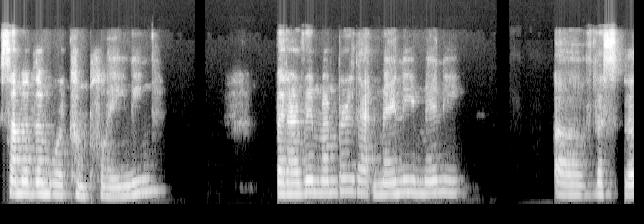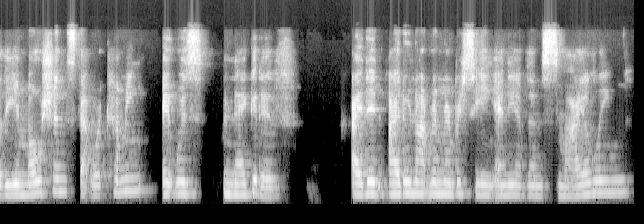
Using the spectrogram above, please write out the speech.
Some of them were complaining. But I remember that many, many of the, the emotions that were coming, it was negative. I didn't I do not remember seeing any of them smiling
